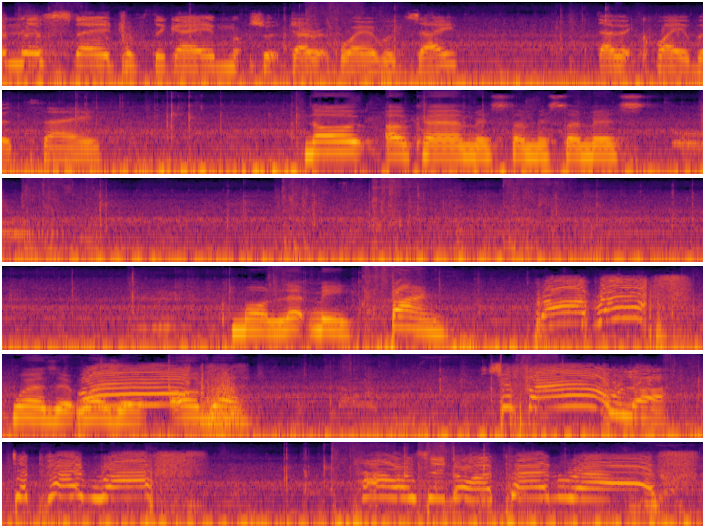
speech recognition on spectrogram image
in this stage of the game. That's what Derek Rae would say. Derek Rae would say. no, okay, I missed, I missed, I missed. Come on, let me, bang! Where is it, where is it? Oh, there. It's a foul! It's a pen ref! How is it not a pen ref?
